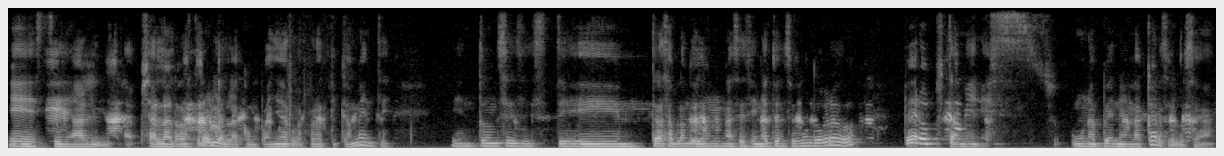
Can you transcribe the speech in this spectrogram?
este, al, pues, al arrastrar y al acompañarla prácticamente. Entonces, este, estás hablando de un asesinato en segundo grado, pero pues también es una pena en la cárcel, o sea,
